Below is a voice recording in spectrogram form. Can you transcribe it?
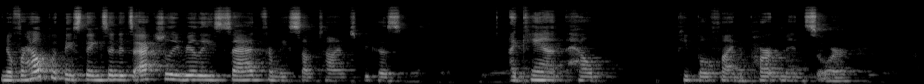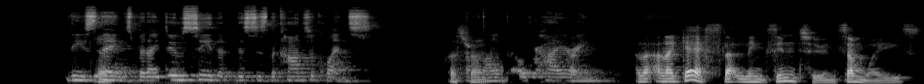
you know, for help with these things, and it's actually really sad for me sometimes because I can't help people find apartments or these Yeah, things, but I do see that this is the consequence that's of a lot of the overhiring. And, I- and I guess that links into, in some ways,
